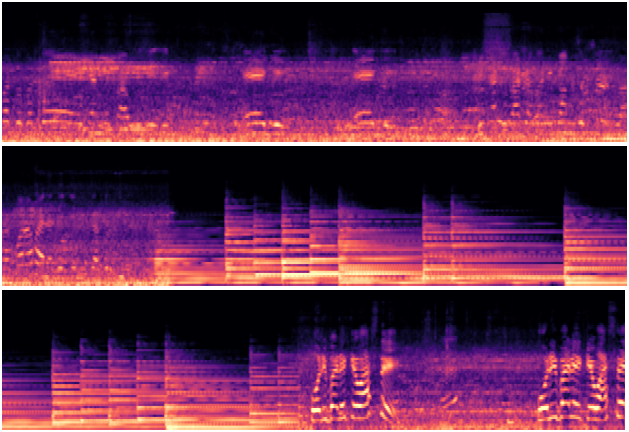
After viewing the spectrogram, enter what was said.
করতে করতে এখানে যে এই যে পরিবারে কেউ আছে? পরিবারে কেউ আছে?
